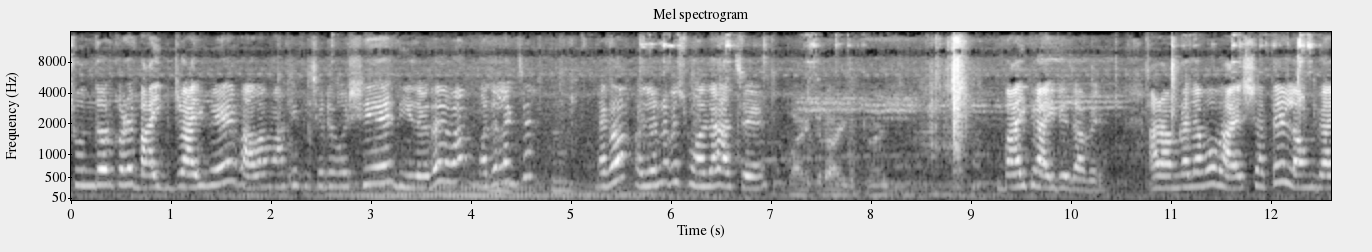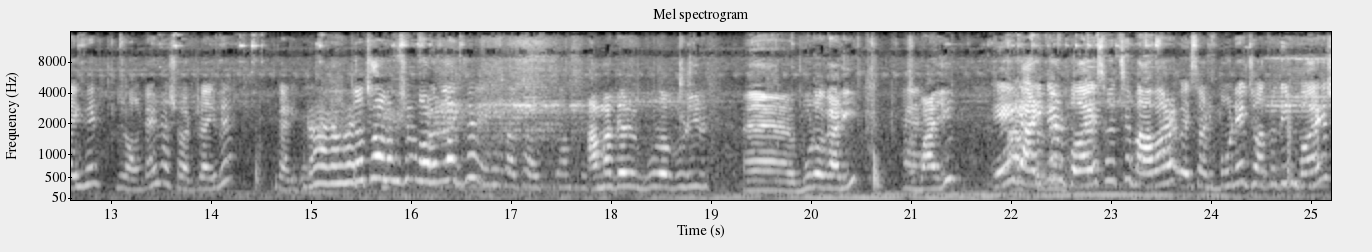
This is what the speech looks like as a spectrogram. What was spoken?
সুন্দর করে বাইক ড্রাইভে বাবা মাকে পিছনে বসিয়ে নিয়ে যাবে। তাই মা মজা লাগছে? দেখো ওই জন্য বেশ মজা আছে। বাইক রাইডে যাবে। আর আমরা যাব ভাইয়ের সাথে লং ড্রাইভে লং ড্রাইভ না শর্ট ড্রাইভে গাড়ি তো চলো ভীষণ গরম লাগছে এই কথা হচ্ছে। আমাদের বুড়ো বুড়ির বুড়ো গাড়ি হ্যাঁ। বাইক। এই গাড়িটার বয়স হচ্ছে বাবার সরি বোনের যতদিন বয়স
